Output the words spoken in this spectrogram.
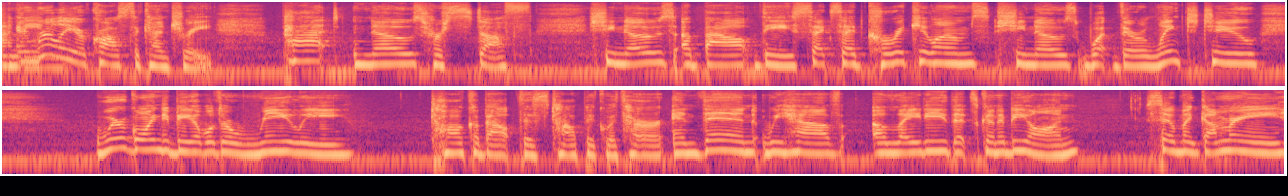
and mean- really across the country. Pat knows her stuff. She knows about the sex ed curriculums. She knows what they're linked to. we're going to be able to really talk about this topic with her. And then we have a lady that's going to be on. So Montgomery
